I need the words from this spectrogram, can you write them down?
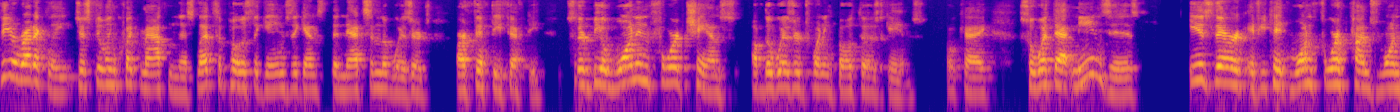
Theoretically, just doing quick math on this, let's suppose the games against the Nets and the Wizards are 50 50. So there'd be a one in four chance of the Wizards winning both those games. Okay. So what that means is, is there, if you take one fourth times one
